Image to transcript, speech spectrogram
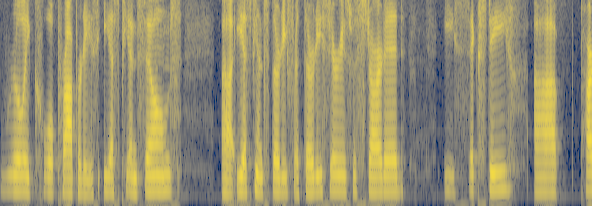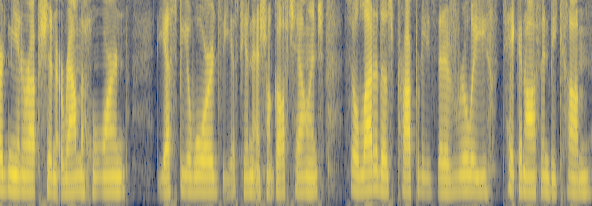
really cool properties. ESPN Films, uh, ESPN's 30 for 30 series was started, E60, uh, pardon the interruption, Around the Horn, the ESPY Awards, the ESPN National Golf Challenge. So a lot of those properties that have really taken off and become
